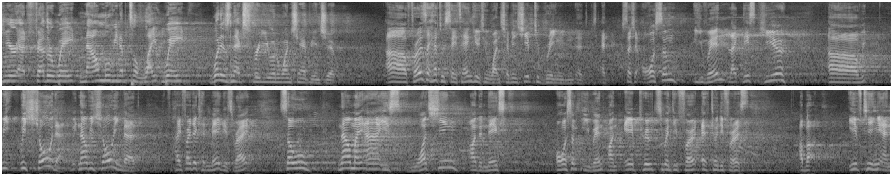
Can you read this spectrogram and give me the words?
here at featherweight, now moving up to lightweight. What is next for you in one championship? Uh, first, I have to say thank you to One Championship to bring uh, at such an awesome event like this here. Uh, we, we, we show that. We, now we're showing that high can make it, right? So now my eye is watching on the next awesome event on April 21st, uh, 21st about Ev Ting and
